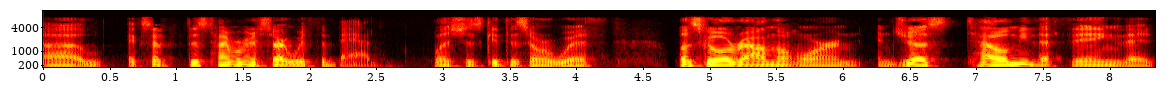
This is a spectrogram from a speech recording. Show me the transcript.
uh, except this time we're going to start with the bad. Let's just get this over with. Let's go around the horn and just tell me the thing that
